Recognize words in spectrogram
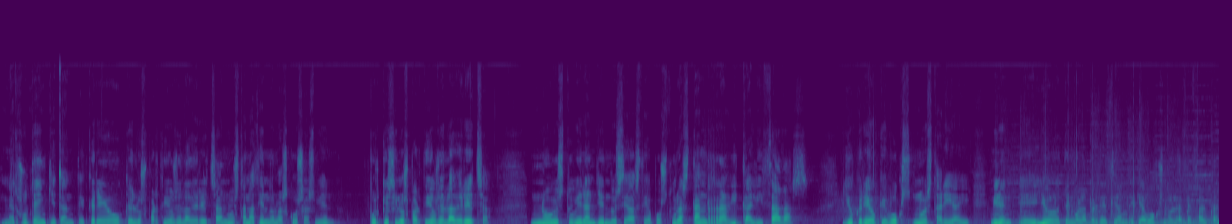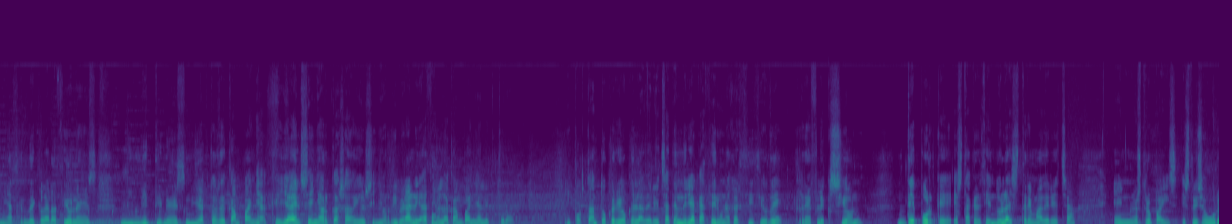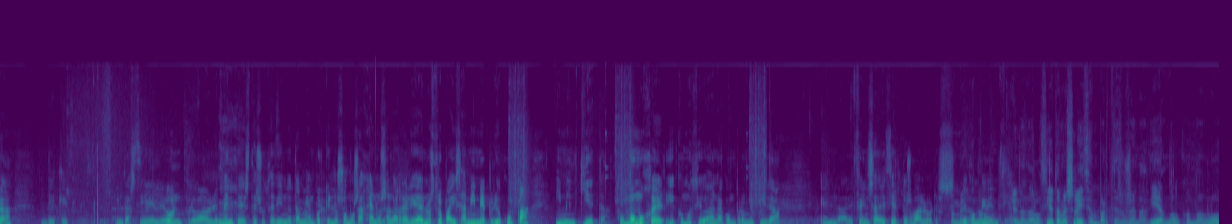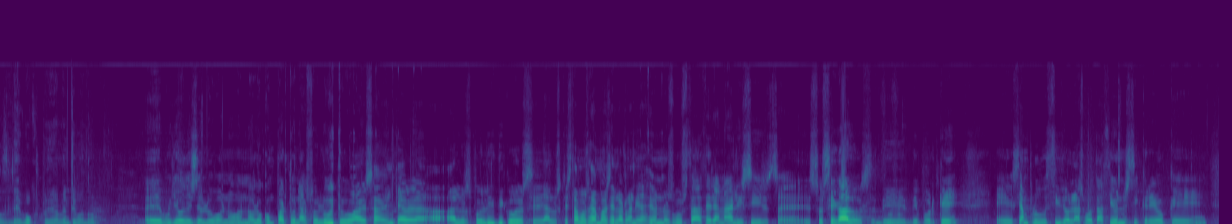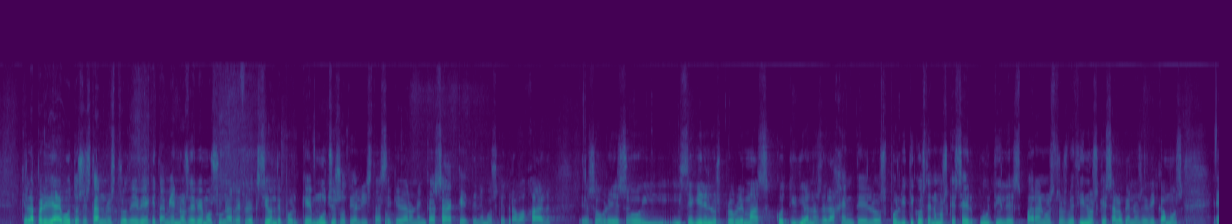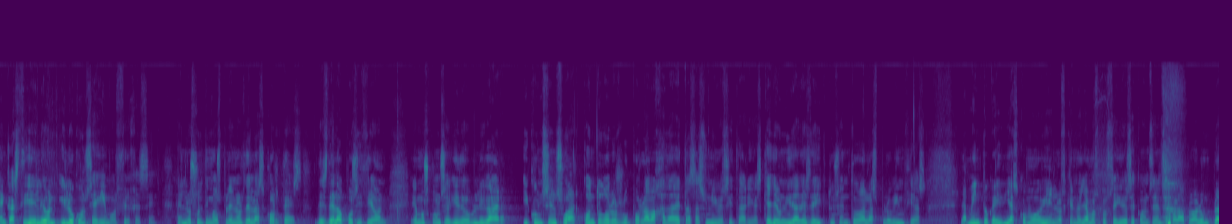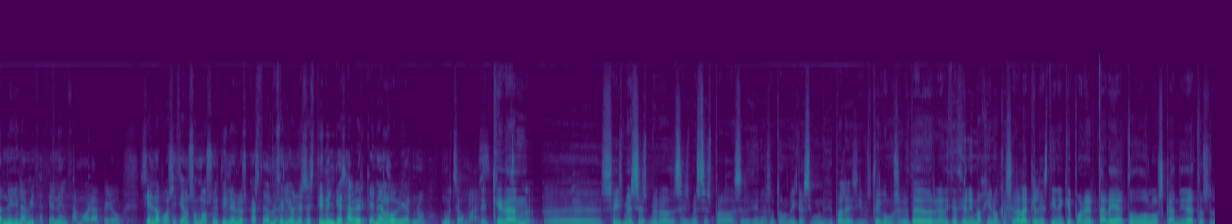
Me resulta inquietante. Creo que los partidos de la derecha no están haciendo las cosas bien. Porque si los partidos de la derecha no estuvieran yéndose hacia posturas tan radicalizadas, yo creo que Vox no estaría ahí. Miren, eh, yo tengo la percepción de que a Vox no le hace falta ni hacer declaraciones, ni mítines, ni actos de campaña, que ya el señor Casado y el señor Rivera le hacen la campaña electoral. Y por tanto creo que la derecha tendría que hacer un ejercicio de reflexión de por qué está creciendo la extrema derecha en nuestro país. Estoy segura de que en Castilla y León probablemente esté sucediendo también porque no somos ajenos a la realidad de nuestro país. A mí me preocupa y me inquieta como mujer y como ciudadana comprometida en la defensa de ciertos valores Hombre, de convivencia. En Andalucía también se le hizo en parte Susana Díaz, ¿no? Cuando habló de Vox, precisamente, cuando Eh, yo desde luego no, no, lo comparto en absoluto. Saben que a, a, los políticos, eh, a los que estamos además en la organización, nos gusta hacer análisis eh, sosegados de, uh -huh. de, por qué eh, se han producido las votaciones y creo que, que la pérdida de votos está en nuestro debe, que también nos debemos una reflexión de por qué muchos socialistas se quedaron en casa, que tenemos que trabajar eh, sobre eso y, y, seguir en los problemas cotidianos de la gente. Los políticos tenemos que ser útiles para nuestros vecinos, que es a lo que nos dedicamos en Castilla y León, y lo conseguimos, fíjese. En los últimos plenos de las Cortes, desde la oposición, hemos conseguido obligar y consensuar con todos los grupos la bajada de tasas universitarias, que haya unidades de ictus en todas las provincias. Lamento que hay días como hoy en los que no hayamos conseguido ese consenso para aprobar un plan de dinamización en Zamora, pero si en la oposición somos útiles, los castellanos ya. y leoneses tienen que saber que en el gobierno mucho más. Quedan eh, seis meses, menos de seis meses para las elecciones autonómicas y municipales, y usted como secretario de organización imagino que será la que les tiene que poner tarea a todos los candidatos.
